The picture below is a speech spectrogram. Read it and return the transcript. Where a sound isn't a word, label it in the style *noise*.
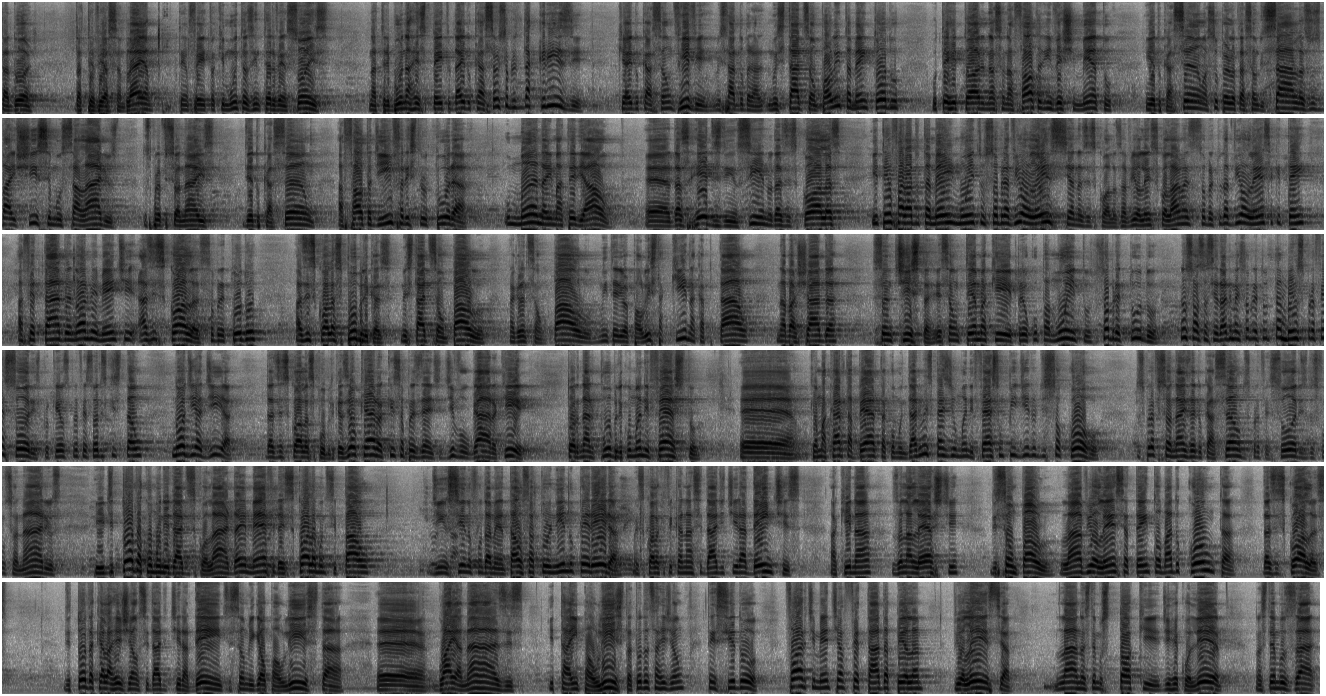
apresentador da TV Assembleia. Tenho feito aqui muitas intervenções na tribuna a respeito da educação e, sobretudo, da crise que a educação vive no estado, do, no estado de São Paulo e também em todo o território nacional. Falta de investimento em educação, a superlotação de salas, os baixíssimos salários dos profissionais de educação, a falta de infraestrutura humana e material é, das redes de ensino, das escolas, e tenho falado também muito sobre a violência nas escolas, a violência escolar, mas sobretudo a violência que tem afetado enormemente as escolas, sobretudo as escolas públicas no estado de São Paulo, na Grande São Paulo, no interior paulista, aqui na capital, na Baixada Santista. Esse é um tema que preocupa muito, sobretudo não só a sociedade, mas sobretudo também os professores, porque os professores que estão no dia a dia das escolas públicas. Eu quero aqui, senhor presidente, divulgar aqui, tornar público um manifesto, é, que é uma carta aberta à comunidade, uma espécie de um manifesto, um pedido de socorro dos profissionais da educação, dos professores, dos funcionários e de toda a comunidade escolar, da EMF, da Escola Municipal de ensino fundamental Saturnino Pereira, uma escola que fica na cidade de Tiradentes, aqui na zona leste de São Paulo. Lá a violência tem tomado conta das escolas de toda aquela região, cidade de Tiradentes, São Miguel Paulista, é, Guaianazes, Itaim Paulista, toda essa região tem sido fortemente afetada pela violência, Lá nós temos toque de recolher, nós temos a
